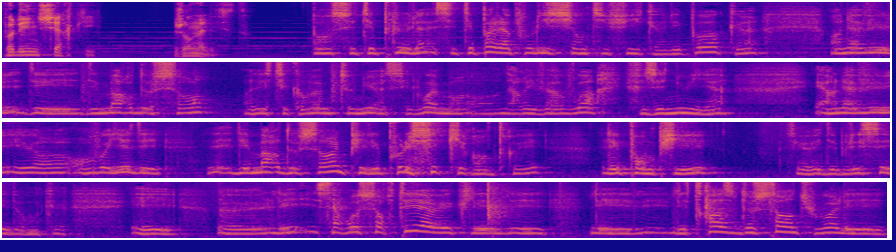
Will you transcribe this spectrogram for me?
Pauline Cherki, journaliste. Bon, c'était plus c'était pas la police scientifique à l'époque. Hein. On a vu des, des mares de sang. On était quand même tenu assez loin, mais on, arrivait à voir. Il faisait nuit, hein. Et on a vu, on, voyait des, des, mares de sang et puis les policiers qui rentraient, les pompiers. Il y avait des blessés, donc. Et euh, ça ressortait avec les, les, traces de sang, tu vois, les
